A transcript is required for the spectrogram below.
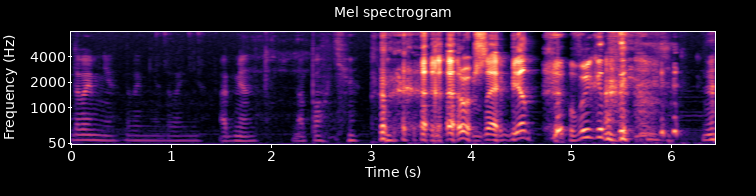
Давай мне, давай мне, давай мне. Обмен на палки. Хороший обмен, выгодный.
